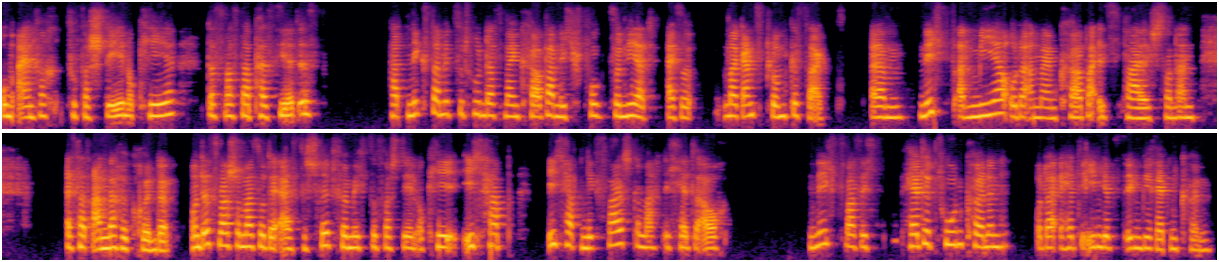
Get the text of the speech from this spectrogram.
um einfach zu verstehen, okay, das, was da passiert ist, hat nichts damit zu tun, dass mein Körper nicht funktioniert. Also mal ganz plump gesagt, ähm, nichts an mir oder an meinem Körper ist falsch, sondern es hat andere Gründe. Und das war schon mal so der erste Schritt für mich zu verstehen, okay, ich habe ich hab nichts falsch gemacht, ich hätte auch nichts, was ich hätte tun können oder hätte ihn jetzt irgendwie retten können.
